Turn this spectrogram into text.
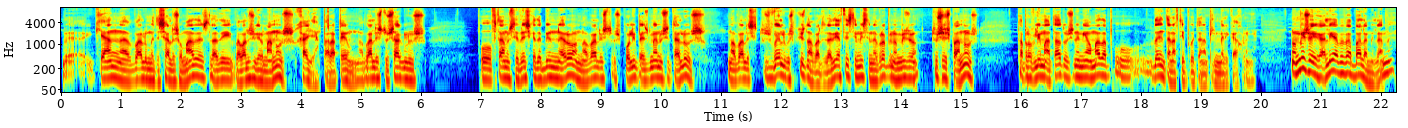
Ε, και αν βάλουμε τις άλλες ομάδες, δηλαδή να βάλεις τους Γερμανούς, χάλια, παραπέουν. Να βάλεις τους Άγγλους που φτάνουν στη βρύση και δεν πίνουν νερό, να βάλεις τους πολύ πεσμένους Ιταλούς, να βάλεις τους Βέλγους, ποιους να βάλεις. Δηλαδή αυτή τη στιγμή στην Ευρώπη νομίζω τους Ισπανούς, τα προβλήματά τους είναι μια ομάδα που δεν ήταν αυτή που ήταν πριν μερικά χρόνια. Νομίζω η Γαλλία, βέβαια μπάλα μιλάμε,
